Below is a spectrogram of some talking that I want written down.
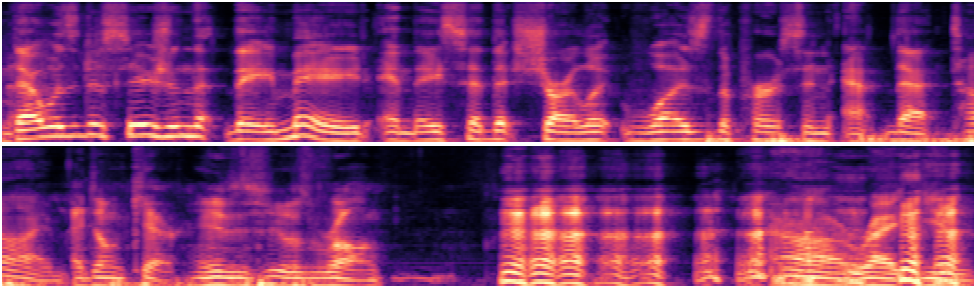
That was a decision that they made, and they said that Charlotte was the person at that time. I don't care. It, is, it was wrong. All right, you.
